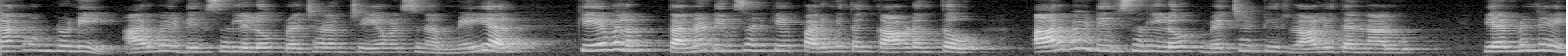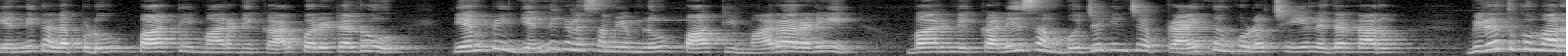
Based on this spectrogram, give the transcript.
నగరంలోని అరవై డివిజన్లలో ప్రచారం చేయవలసిన మేయర్ కేవలం తన డివిజన్కే పరిమితం కావడంతో అరవై డివిజన్లలో మెజార్టీ రాలేదన్నారు. ఎమ్మెల్యే ఎన్నికలప్పుడు పార్టీ మారని కార్పొరేటర్లు ఎంపీ ఎన్నికల సమయంలో పార్టీ మారారని వారిని కనీసం బుజ్జగించే ప్రయత్నం కూడా చేయలేదన్నారు. వినోద్ కుమార్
